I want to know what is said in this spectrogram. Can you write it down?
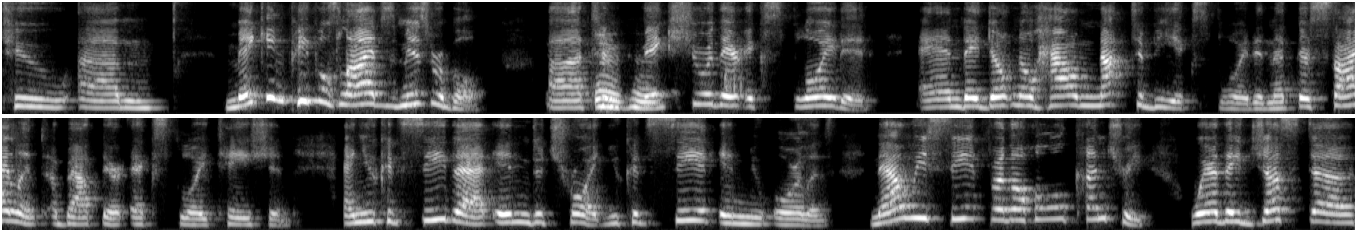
to um, making people's lives miserable uh, to mm-hmm. make sure they're exploited and they don't know how not to be exploited and that they're silent about their exploitation. And you could see that in Detroit, you could see it in New Orleans. Now we see it for the whole country where they just, uh,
